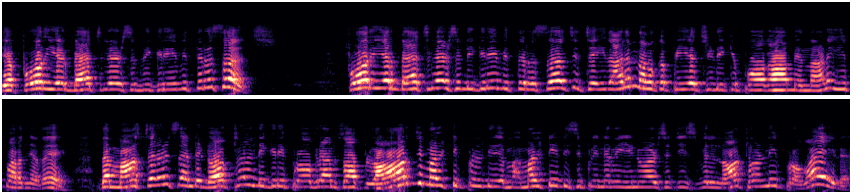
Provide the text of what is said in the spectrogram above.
a four-year bachelor's degree with research. Four year bachelor's degree with research ചെയ്താലും നമുക്ക് പി എച്ച് ഡിക്ക് പോകാം എന്നാണ് ഈ പറഞ്ഞത്. The masters and doctoral degree programmes of large multiple multi disciplinary universities will not only provide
